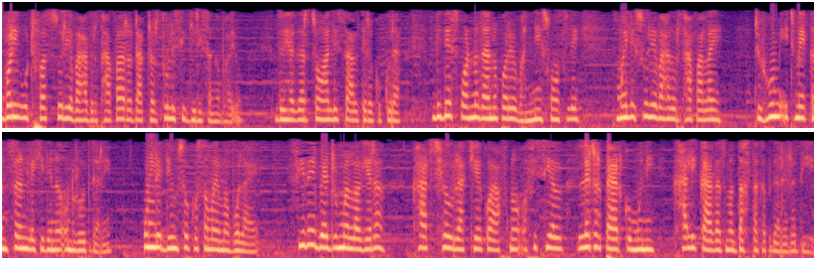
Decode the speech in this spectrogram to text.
बढी उठफस सूर्यबहादुर थापा र डाक्टर तुलसी गिरीसँग भयो। दुई हजार चौवालिस सालतिरको कुरा। विदेश पढ्न जानु पर्यो भन्ने सोचले मैले सूर्यबहादुर थापालाई टु हुम इट मे कन्सर्न लेखिदिन अनुरोध गरे। उनले दिउँसोको समयमा बोलाए सिधै बेडरुममा लगेर खाट छेउ राखिएको आफ्नो अफिसियल लेटर प्याडको मुनि खाली कागजमा दस्तखत गरेर दिए।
